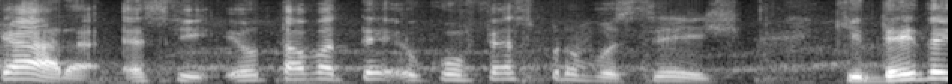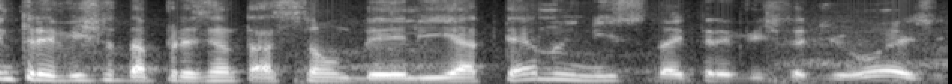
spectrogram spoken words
Cara, assim, eu tava até, eu confesso para vocês que desde a entrevista da apresentação dele e até no início da entrevista de hoje,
